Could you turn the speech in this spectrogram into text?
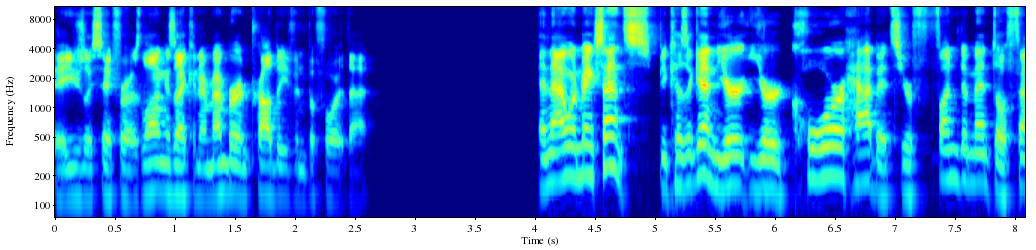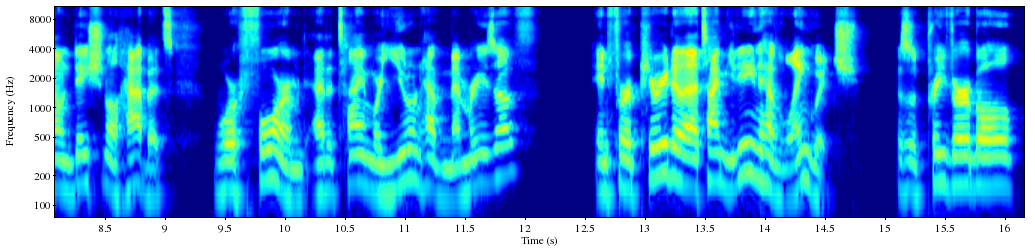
they usually say for as long as I can remember and probably even before that. And that would make sense because again, your your core habits, your fundamental foundational habits were formed at a time where you don't have memories of. And for a period of that time, you didn't even have language. This is pre-verbal,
